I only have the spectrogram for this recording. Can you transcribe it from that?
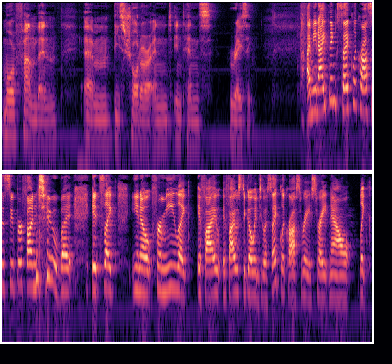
more fun than um, these shorter and intense racing. I mean, I think cyclocross is super fun too, but it's like, you know, for me like if I if I was to go into a cyclocross race right now, like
